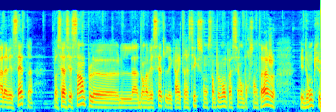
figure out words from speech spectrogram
à la V7, bah, c'est assez simple. Euh, dans la V7, les caractéristiques sont simplement passées en pourcentage, et donc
